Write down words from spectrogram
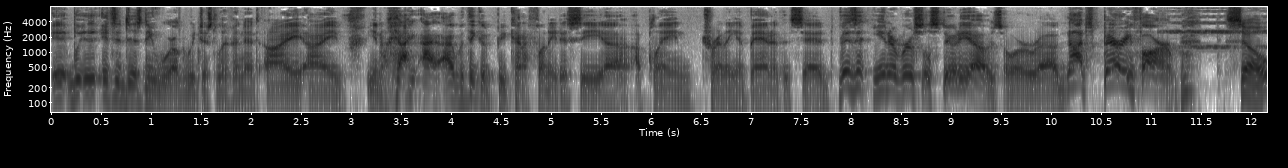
It, it's a Disney world. We just live in it. I, I you know, I, I would think it would be kind of funny to see a, a plane trailing a banner that said "Visit Universal Studios" or uh, "Knott's Berry Farm." So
